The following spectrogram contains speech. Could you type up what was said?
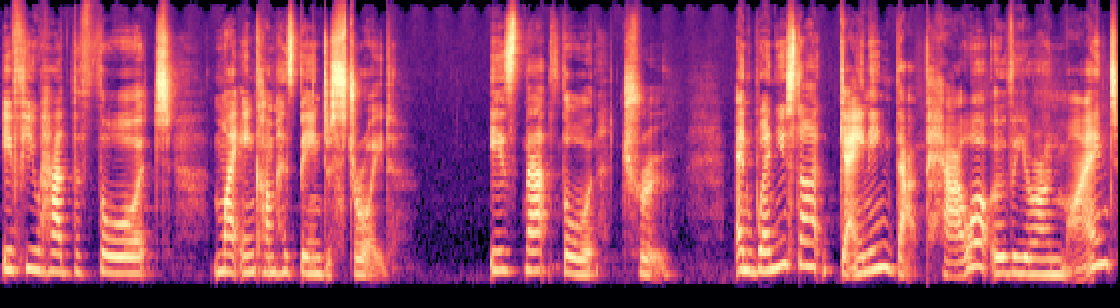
If you had the thought, my income has been destroyed, is that thought true? And when you start gaining that power over your own mind,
